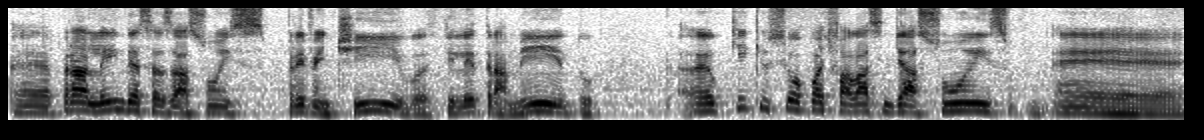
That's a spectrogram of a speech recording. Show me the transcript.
é, para além dessas ações preventivas, de letramento, é, o que, que o senhor pode falar assim, de ações, é,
